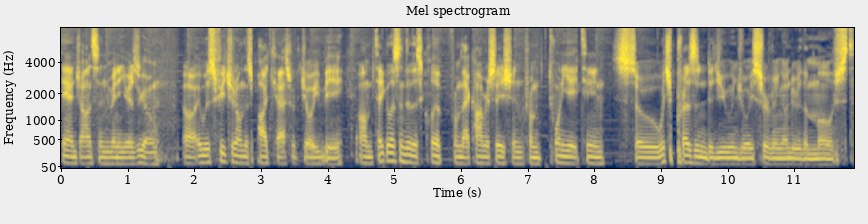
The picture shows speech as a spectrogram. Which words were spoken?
Dan Johnson many years ago. Uh, it was featured on this podcast with Joey B. Um, take a listen to this clip from that conversation from 2018. So, which president did you enjoy serving under the most?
